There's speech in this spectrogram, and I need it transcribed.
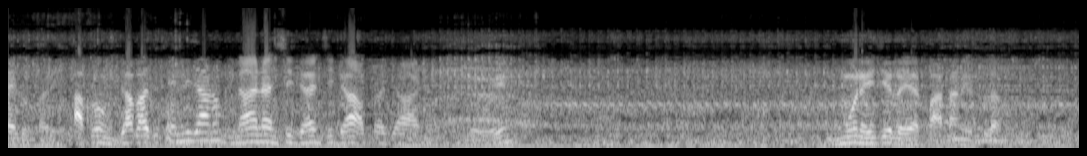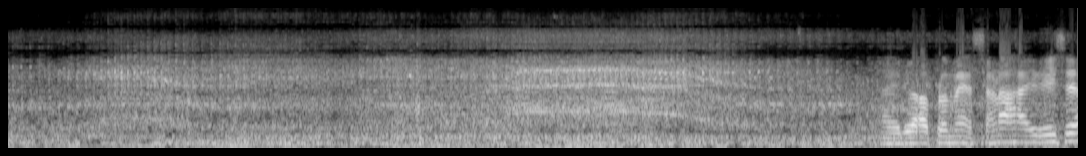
સાઈડ ઊભા રહી. આપણે ઊંઝા બાજુ થઈ નહીં જાણું ના ના સીધા સીધા આપણે જવાનું. એવું હું નહીં જેલો યાર પાટણ એટલે. હાઈવે આપણો મહેસાણા હાઈવે છે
